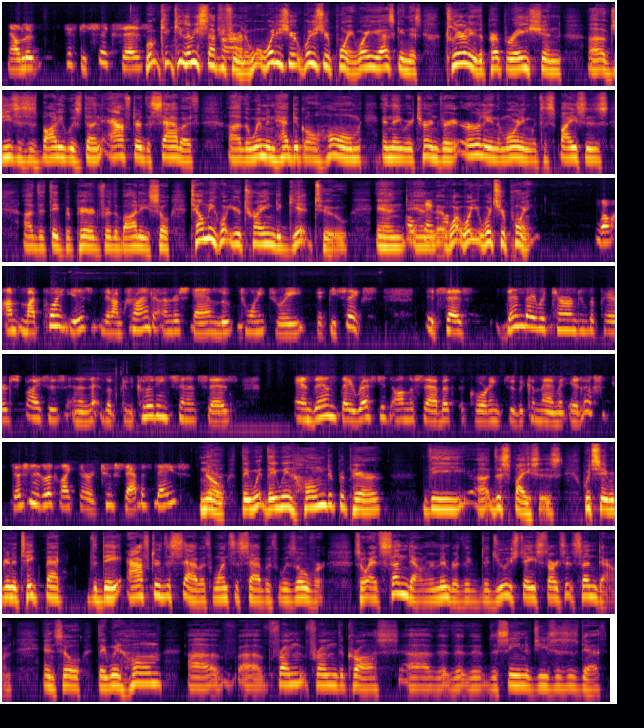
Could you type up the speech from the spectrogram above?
Now Luke 56 says. Well, can, can, let me stop you for a minute. Uh, what is your What is your point? Why are you asking this? Clearly, the preparation uh, of Jesus' body was done after the Sabbath. Uh, the women had to go home, and they returned very early in the morning with the spices uh, that they prepared for the body. So, tell me what you're trying to get to, and okay, and well, what, what what's your point? Well, I'm, my point is that I'm trying to understand Luke 23, 56. It says, then they returned and prepared spices, and the concluding sentence says, and then they rested on the Sabbath according to the commandment. It looks, doesn't it look like there are two Sabbath days? No, they went. They went home to prepare the uh, the spices, which they were going to take back the day after the Sabbath, once the Sabbath was over. So at sundown, remember the, the Jewish day starts at sundown, and so they went home uh, from from the cross, uh, the, the the scene of Jesus' death.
